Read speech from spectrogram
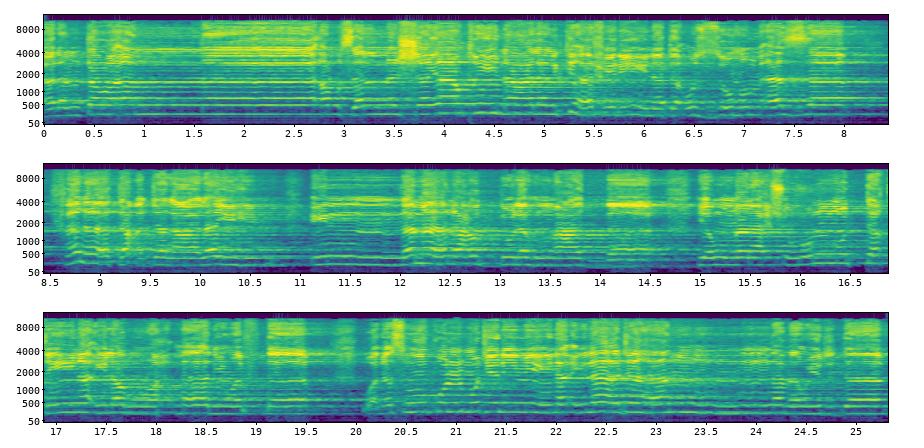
ألم تر أنا أرسلنا الشياطين على الكافرين تؤزهم أزا فلا تعجل عليهم إنما نعد لهم عدا يوم نحشر المتقين إلى الرحمن وفدا ونسوق المجرمين إلى جهنم وردا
